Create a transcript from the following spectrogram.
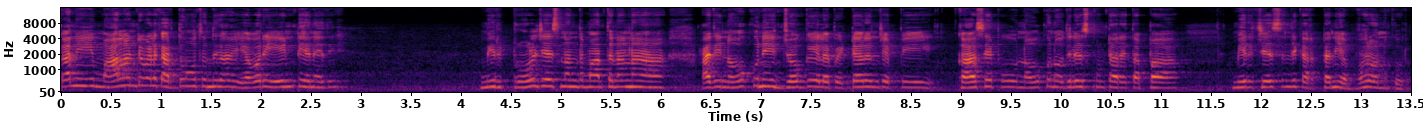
కానీ మాలాంటి వాళ్ళకి అర్థమవుతుందిగా ఎవరు ఏంటి అనేది? మీరు ట్రోల్ చేసినంత మాత్రాన అది నవ్వుకుని జోగ్గా ఇలా పెట్టారని చెప్పి కాసేపు నవ్వుకుని వదిలేసుకుంటారే తప్ప మీరు చేసింది కరెక్ట్ అని ఎవ్వరు అనుకోరు.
